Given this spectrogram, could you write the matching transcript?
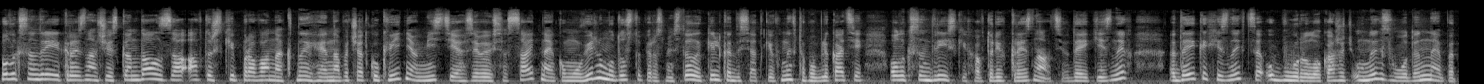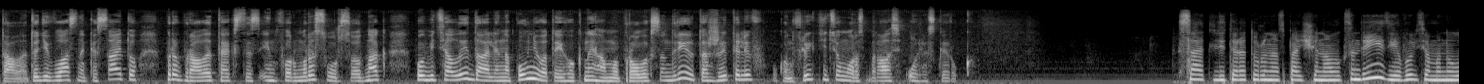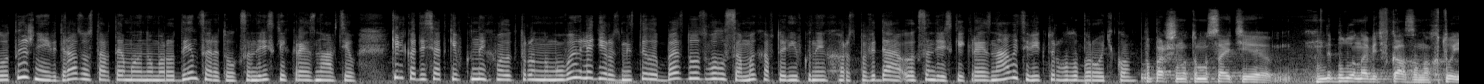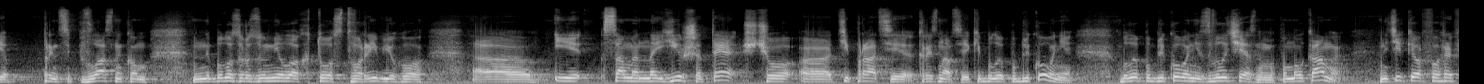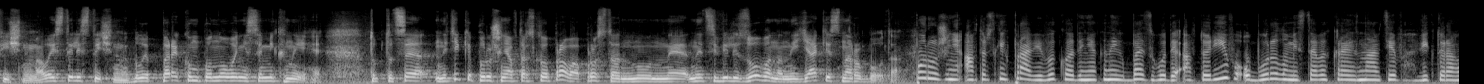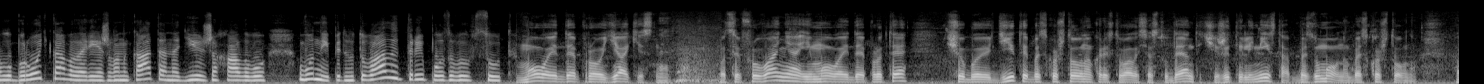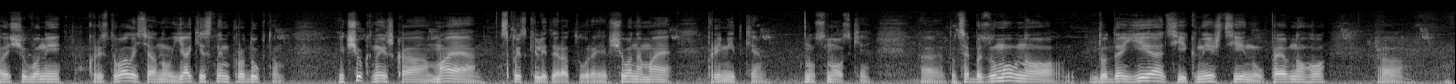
В Олександрії краєзнавчий скандал за авторські права на книги. На початку квітня в місті з'явився сайт, на якому у вільному доступі розмістили кілька десятків книг та публікацій олександрійських авторів-краєзнавців. Деякі з них деяких із них це обурило. кажуть, у них згоди не питали. Тоді власники сайту прибрали тексти з інформресурсу. Однак пообіцяли далі наповнювати його книгами про Олександрію та жителів. У конфлікті цьому розбиралась Ольга Скайрук. Сайт Літературна спадщина Олександрії з'явився минулого тижня і відразу став темою номер один серед олександрійських краєзнавців. Кілька десятків книг в електронному вигляді розмістили без дозволу самих авторів книг, розповідає олександрійський краєзнавець Віктор Голобородько. По-перше, на тому сайті не було навіть вказано, хто є в принципі власником, не було зрозуміло, хто створив його. Е, І саме найгірше те, що е, ті праці краєзнавців, які були опубліковані, були опубліковані з величезними помилками, не тільки орфографічними, але й стилістичними. Були перекомпоновані самі книги. Тобто, це не тільки порушення авторського права, а просто ну не, не цивілізована, неякісна робота. Порушення авторських прав і викладення книг без згоди авторів обурило місцевих краєзнавців Віктора Голобородька, Валерія Жванка та Надію Жахалову. Вони підготували три позови в суд. Мова йде про якісне оцифрування, і мова йде про те, щоб діти безкоштовно користувалися студенти чи жителі міста, безумовно, безкоштовно, але щоб вони користувалися ну, якісним продуктом. Якщо книжка має списки літератури, якщо вона має примітки, ну, сноски, е, то це безумовно додає цій книжці ну, певного.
